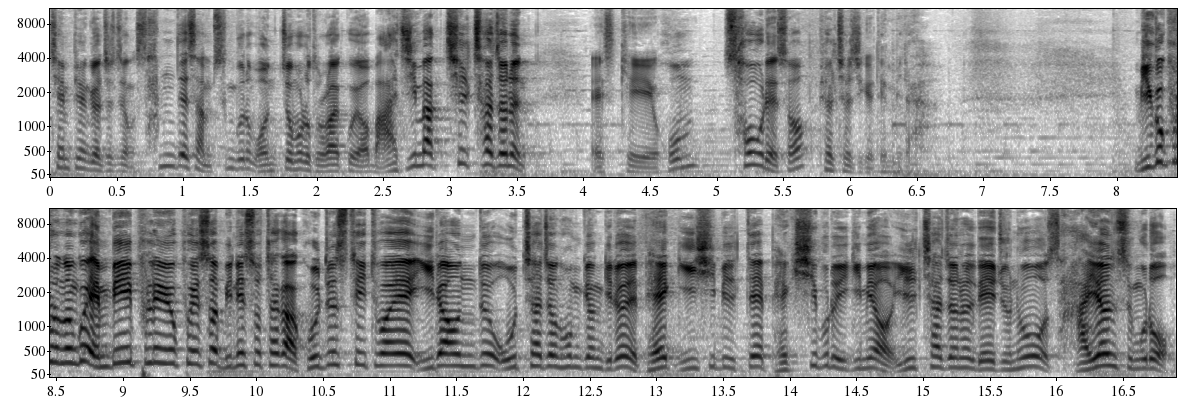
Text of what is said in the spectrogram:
챔피언 결정전 3대 3 승부는 원점으로 돌아갔고요. 마지막 7차전은 SK의 홈 서울에서 펼쳐지게 됩니다. 미국 프로농구 NBA 플레이오프에서 미네소타가 골든스테이트와의 2라운드 5차전 홈 경기를 121대 110으로 이기며 1차전을 내준 후 4연승으로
